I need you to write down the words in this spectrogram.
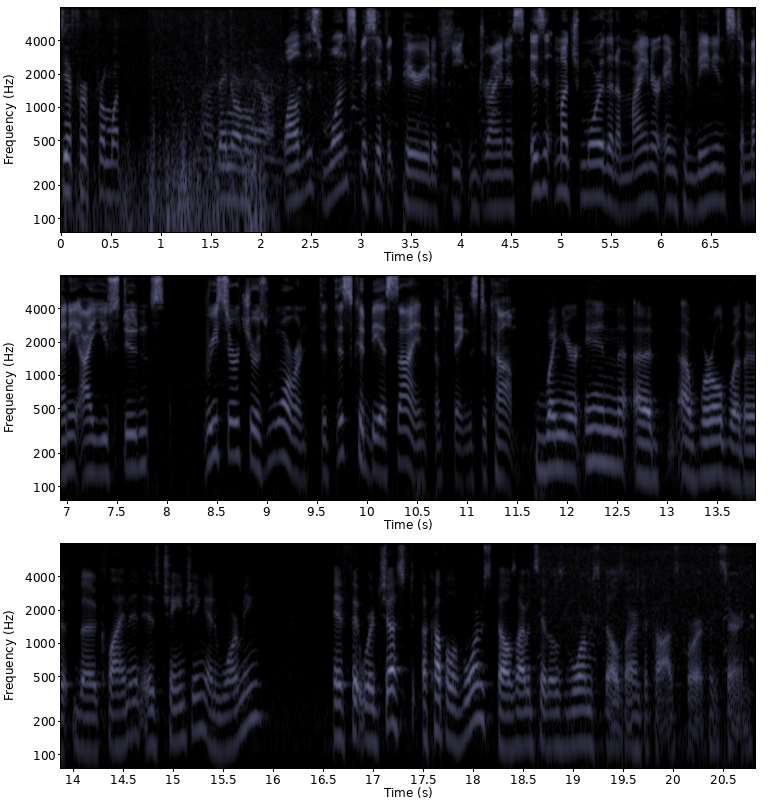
differ from what uh, they normally are. While this one specific period of heat and dryness isn't much more than a minor inconvenience to many IU students, researchers warn that this could be a sign of things to come. When you're in a, a world where the, the climate is changing and warming, if it were just a couple of warm spells, I would say those warm spells aren't a cause for concern.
